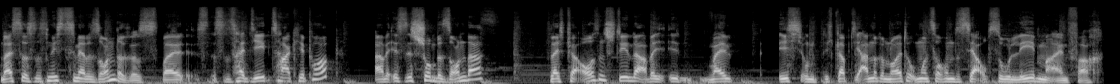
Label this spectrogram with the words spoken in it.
weißt du, es ist nichts mehr Besonderes, weil es, es ist halt jeden Tag Hip-Hop, aber es ist schon besonders. Vielleicht für Außenstehende, aber i- weil ich und ich glaube, die anderen Leute um uns herum das ja auch so leben einfach.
